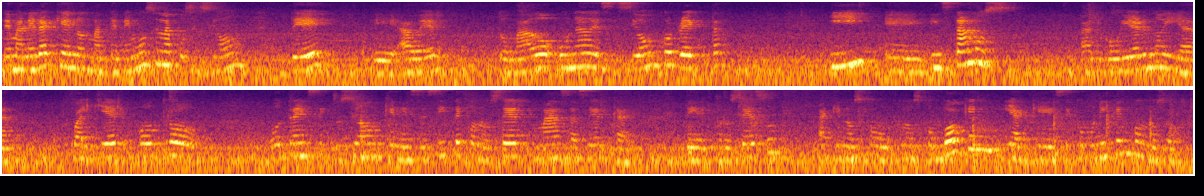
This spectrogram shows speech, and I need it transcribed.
De manera que nos mantenemos en la posición de eh, haber tomado una decisión correcta y eh, instamos al gobierno y a cualquier otro, otra institución que necesite conocer más acerca del proceso a que nos, nos convoquen y a que se comuniquen con nosotros.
